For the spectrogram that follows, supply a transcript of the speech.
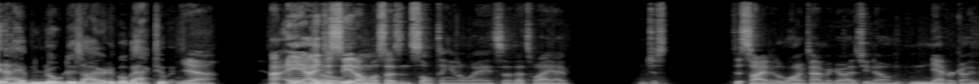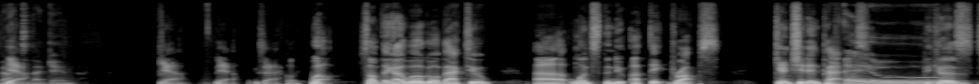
and I have no desire to go back to it. Yeah. I, I just see it almost as insulting in a way. So that's why I've just decided a long time ago, as you know, never going back Yeah. to that game. Yeah, yeah, exactly. Well, something I will go back to uh, once the new update drops, Genshin Impact, Ayo. because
